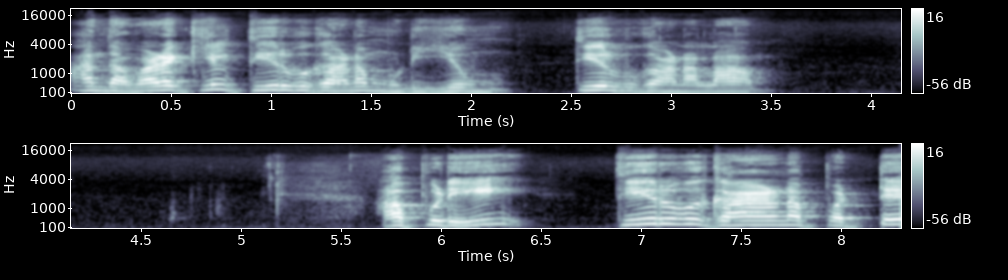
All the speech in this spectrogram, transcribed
அந்த வழக்கில் தீர்வு காண முடியும். தீர்வு காணலாம். அப்படி தீர்வு காணப்பட்டு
